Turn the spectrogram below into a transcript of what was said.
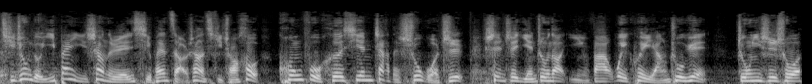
其中有一半以上的人喜欢早上起床后空腹喝鲜榨的蔬果汁，甚至严重到引发胃溃疡住院。中医师说，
